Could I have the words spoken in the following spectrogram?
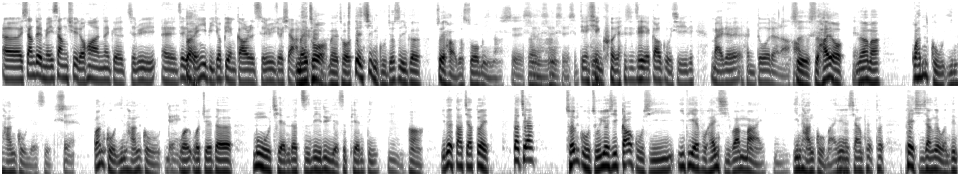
呃相对没上去的话，那个值率呃这个本益比就变高了，值率就下来。没错，没错，电信股就是一个最好的说明啊。是是是是是，电信股也是这些高股息买的很多的了。是是，还有你知道吗？关股银行股也是。是。关股银行股，我我觉得目前的殖利率也是偏低。嗯啊，因为大家对大家。纯股族，尤其高股息 ETF，很喜欢买银行股嘛，因为相对配息相对稳定，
